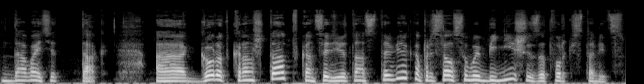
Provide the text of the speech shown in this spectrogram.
давайте так. А город Кронштадт в конце XIX века представлял собой беднейший затворки столицы.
